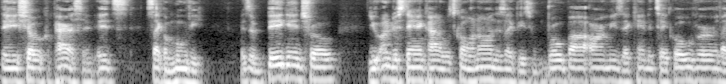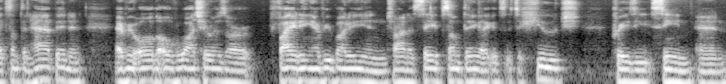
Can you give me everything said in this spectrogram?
they show a comparison. It's it's like a movie. It's a big intro you understand kind of what's going on. There's like these robot armies that came to take over, like something happened, and every all the Overwatch heroes are fighting everybody and trying to save something. Like it's it's a huge, crazy scene and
